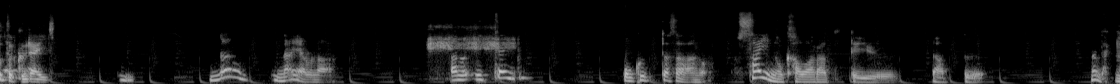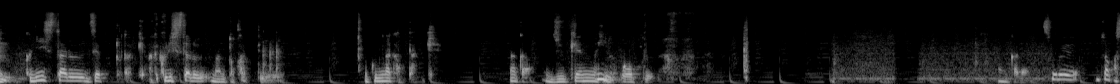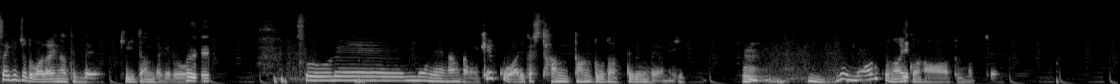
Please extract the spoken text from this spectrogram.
ょっと暗い。なんなんやろな。あの一回送ったさあの「サイの河原」っていうラップ。なんだっけ、うん。クリスタル Z だっけ？あクリスタルなんとかっていう。送んなかったっけ？なんか受験のヒップホップ、なんかねそれなんか最近ちょっと話題になってて聞いたんだけど、それもねなんかね結構わりかし淡々と歌ってるんだよねうん。うん、でも悪くないかなと思って。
